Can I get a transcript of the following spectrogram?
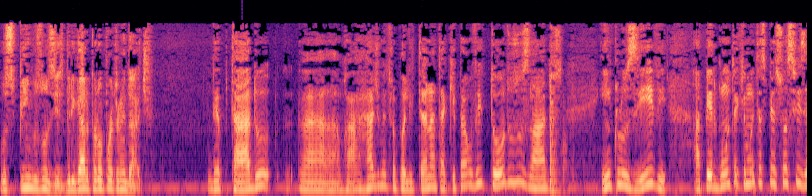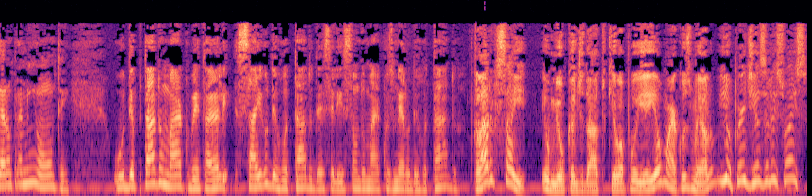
os pingos nos is. Obrigado pela oportunidade deputado, a, a Rádio Metropolitana está aqui para ouvir todos os lados. Inclusive, a pergunta que muitas pessoas fizeram para mim ontem. O deputado Marco Bertaioli saiu derrotado dessa eleição do Marcos Melo derrotado? Claro que saí. O meu candidato que eu apoiei é o Marcos Melo e eu perdi as eleições.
